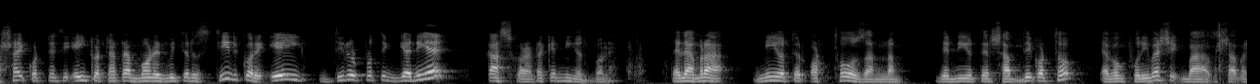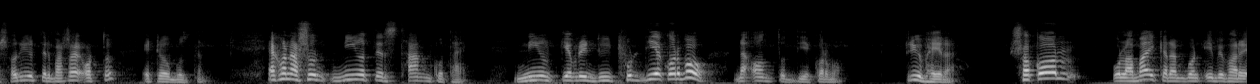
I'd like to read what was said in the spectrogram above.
আশায় করতেছি। এই কথাটা মনের ভিতরে স্থির করে এই দৃঢ় প্রতিজ্ঞা নিয়ে কাজ করাটাকে নিয়ত বলে। তাহলে আমরা নিয়তের অর্থও জানলাম যে নিয়তের শাব্দিক অর্থ এবং পরিভাষিক বা শরীয়তের ভাষার অর্থ, এটাও বুঝলাম। এখন আসুন, নিয়তের স্থান কোথায়? নিয়ত কি আমরা দুই ঠোঁট দিয়ে করব, না অন্তর দিয়ে করব? প্রিয় ভাইরা সকল ওলামাই কারামগণ এ ব্যাপারে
